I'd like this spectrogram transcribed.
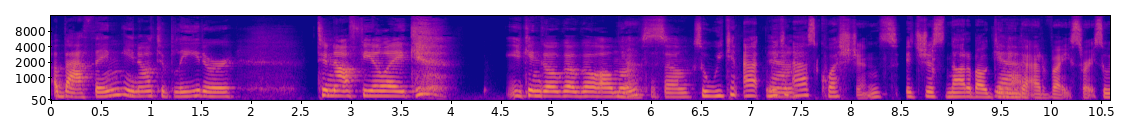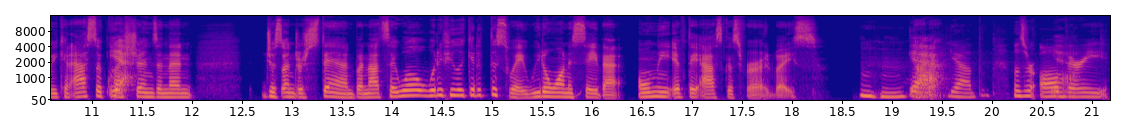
a bad thing you know to bleed or to not feel like you can go go go all month Yes. so So we can a- we can ask questions. It's just not about giving Yeah. the advice, right? So we can ask the Yeah. questions and then just understand, but not say, "Well, what if you look at it this way?" We don't want to say that. Only if they ask us for advice. Mm-hmm. yeah Yeah, those are all Yeah. very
